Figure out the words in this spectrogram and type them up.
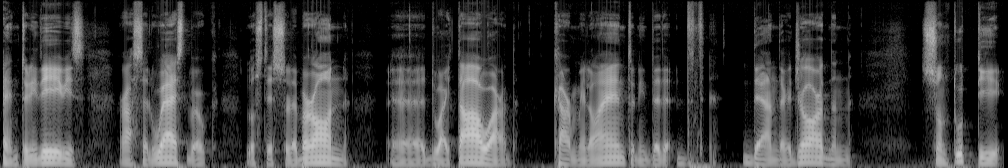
Anthony Davis, Russell Westbrook, lo stesso LeBron, eh, Dwight Howard, Carmelo Anthony, De- De- DeAndre Jordan, sono tutti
